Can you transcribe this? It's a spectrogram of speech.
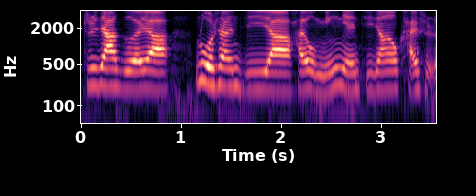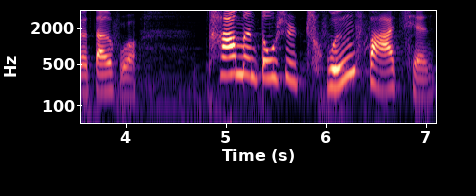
芝加哥呀、洛杉矶呀，还有明年即将要开始的丹佛，他们都是纯发钱。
